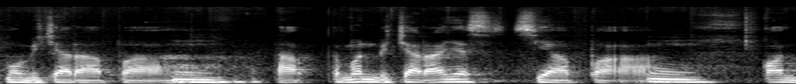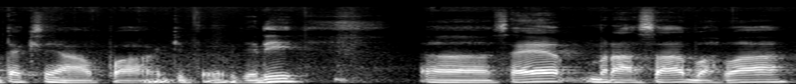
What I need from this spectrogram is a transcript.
mau bicara apa? Ta- Teman bicaranya siapa? Konteksnya apa gitu. Jadi eh, saya merasa bahwa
